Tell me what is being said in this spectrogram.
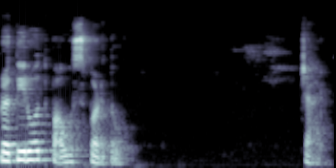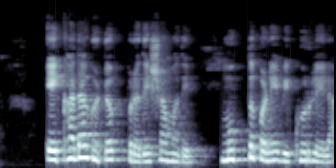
प्रतिरोध पाऊस पडतो. चार. एखादा घटक प्रदेशामध्ये मुक्तपणे विखुरलेला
